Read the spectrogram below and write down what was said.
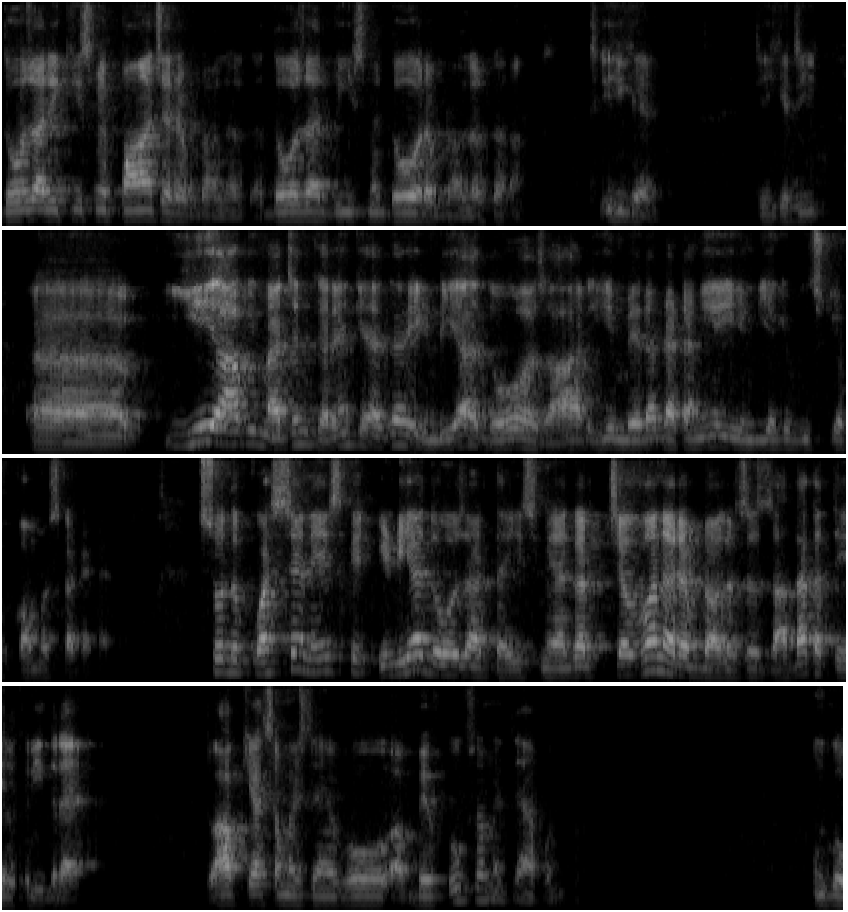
2021 में पाँच अरब डॉलर का 2020 में दो अरब डॉलर का, ठीक है ठीक है जी ये आप इमेजिन करें कि अगर इंडिया 2000 ये मेरा डाटा नहीं है, ये इंडिया की मिनिस्ट्री ऑफ़ कॉमर्स का डाटा है। सो द क्वेश्चन इज़ कि इंडिया 2023 में अगर चौवन अरब डॉलर से ज़्यादा का तेल खरीद रहा है तो आप क्या समझते हैं? वो बेवकूफ़ समझते हैं आप उनको? उनको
